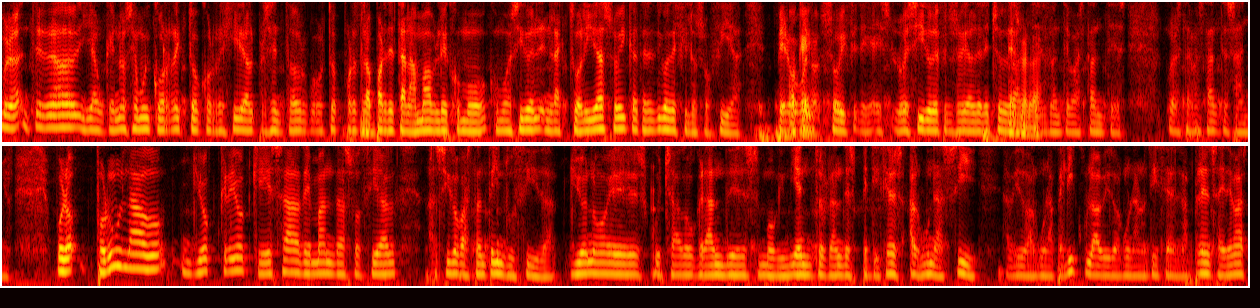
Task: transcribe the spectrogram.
Bueno, antes de nada, y aunque no sea muy correcto corregir al presentador, por, por otra parte tan amable como, como ha sido en, la actualidad, soy catedrático de filosofía. Pero okay. bueno, soy, es, lo he sido de filosofía del derecho durante, durante, bastantes, durante bastantes años. Bueno, por un lado, yo creo que esa demanda social ha sido bastante inducida. Yo no he escuchado grandes movimientos, grandes peticiones, algunas sí. Ha habido alguna película, ha habido alguna noticia en la prensa y demás,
